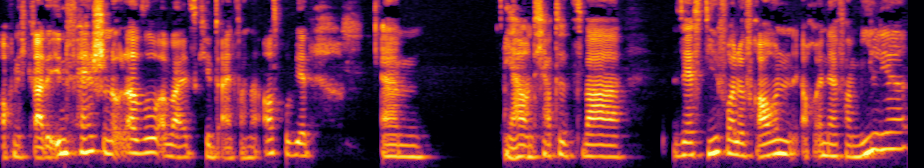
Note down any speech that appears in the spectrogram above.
auch nicht gerade in Fashion oder so, aber als Kind einfach mal ausprobiert. Ähm, ja, und ich hatte zwar sehr stilvolle Frauen auch in der Familie,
